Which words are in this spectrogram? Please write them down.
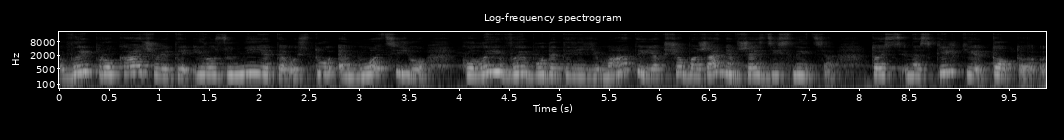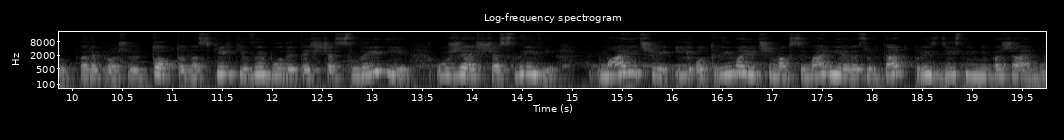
ви прокачуєте і розумієте ось ту емоцію, коли ви будете її мати, якщо бажання вже здійсниться. Тобто, наскільки, тобто, е, перепрошую, тобто наскільки ви будете щасливі, уже щасливі, маючи і отримаючи максимальний результат при здійсненні бажання,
